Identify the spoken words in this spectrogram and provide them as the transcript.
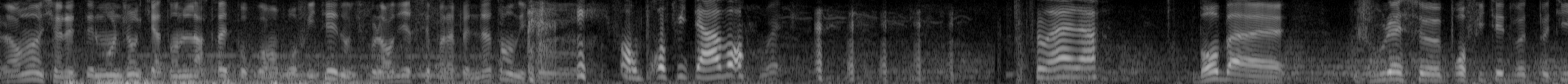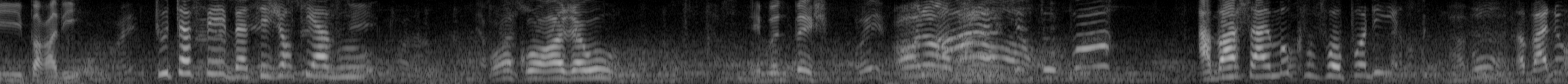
Alors non, il y a tellement de gens qui attendent la retraite pour pouvoir en profiter, donc il faut leur dire que c'est pas la peine d'attendre. Il faut... en profiter avant. voilà. Bon ben, je vous laisse euh, profiter de votre petit paradis. Tout à fait, ben, c'est gentil à vous. Bon courage à vous. Et bonne pêche. Oui. Oh non, ah, surtout pas. Ah bah c'est un mot qu'il faut pas dire. Ah bon? Ah bah non.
